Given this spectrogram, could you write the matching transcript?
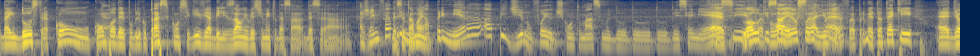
da indústria com, com é. o poder público para se conseguir viabilizar um investimento dessa, dessa A GM foi a, desse prime tamanho. a primeira a pedir, não foi o desconto máximo do, do, do, do ICMS? É, logo foi, que logo saiu, que foi, saiu é, né? foi a primeira. Tanto é que é, de, é.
